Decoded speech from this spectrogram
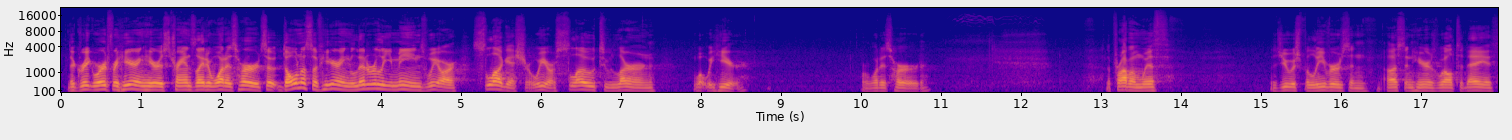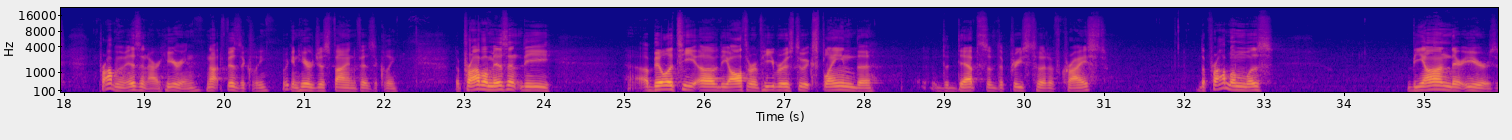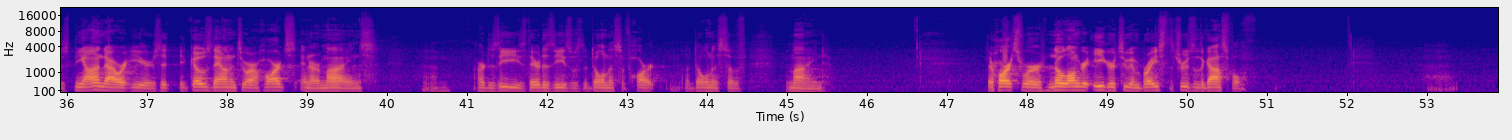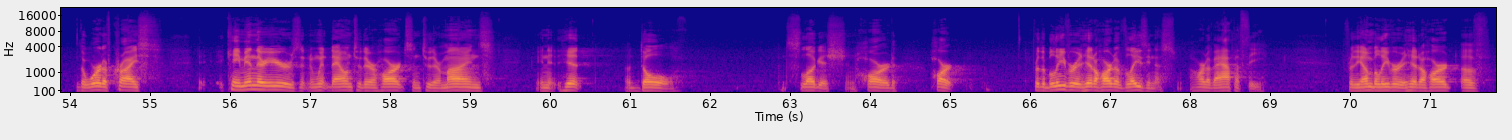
The Greek word for hearing here is translated what is heard. So, dullness of hearing literally means we are sluggish or we are slow to learn what we hear or what is heard. The problem with the Jewish believers and us in here as well today is the problem isn't our hearing, not physically. We can hear just fine physically. The problem isn't the ability of the author of Hebrews to explain the, the depths of the priesthood of Christ. The problem was beyond their ears, it's beyond our ears. It, it goes down into our hearts and our minds. Um, our disease, their disease, was the dullness of heart, a dullness of mind. Their hearts were no longer eager to embrace the truths of the gospel. The word of Christ came in their ears and went down to their hearts and to their minds, and it hit a dull, and sluggish, and hard heart. For the believer, it hit a heart of laziness, a heart of apathy, for the unbeliever, it hit a heart of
